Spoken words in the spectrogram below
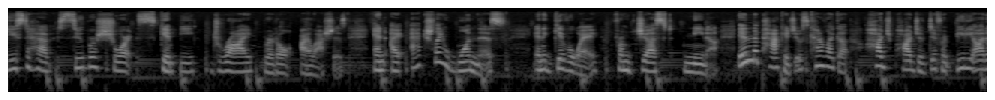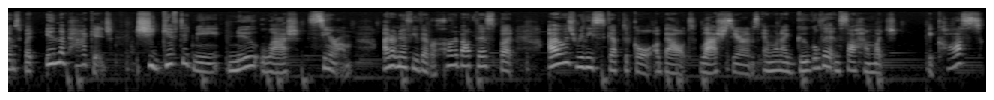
used to have super short, skimpy, dry, brittle eyelashes, and I actually won this in a giveaway from Just Nina. In the package, it was kind of like a hodgepodge of different beauty items, but in the package, she gifted me NeuLash serum. I don't know if you've ever heard about this, but I was really skeptical about lash serums, and when I Googled it and saw how much it costs,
